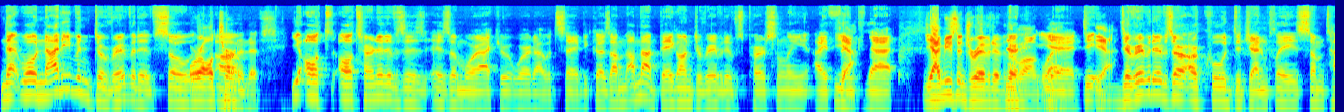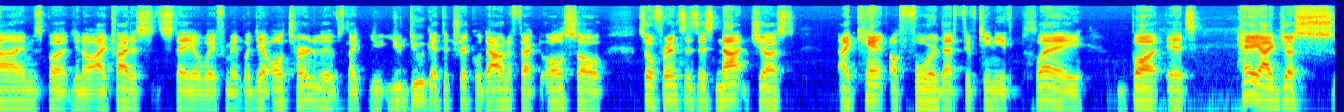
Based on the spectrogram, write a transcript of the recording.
Not, well, not even derivatives. So or um, alternatives. Um, yeah, al- alternatives is, is a more accurate word, I would say, because I'm I'm not big on derivatives personally. I think yeah. that yeah, I'm using derivative in the wrong way. Yeah, de- yeah. derivatives are, are cool degen plays sometimes, but you know I try to stay away from it. But yeah, alternatives like you you do get the trickle down effect also. So for instance, it's not just I can't afford that 15th play, but it's hey, I just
